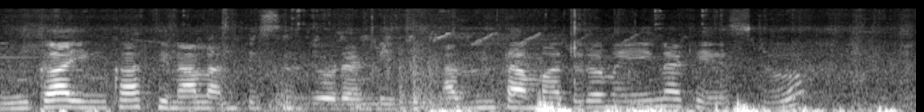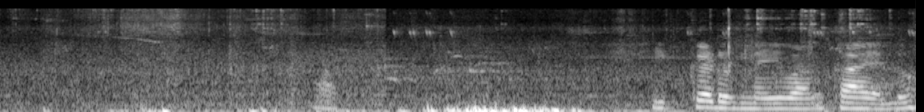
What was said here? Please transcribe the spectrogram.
ఇంకా ఇంకా తినాలనిపిస్తుంది చూడండి. అంత మధురమైన టేస్ట్. ఇక్కడ ఉన్నాయి వంకాయలు.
